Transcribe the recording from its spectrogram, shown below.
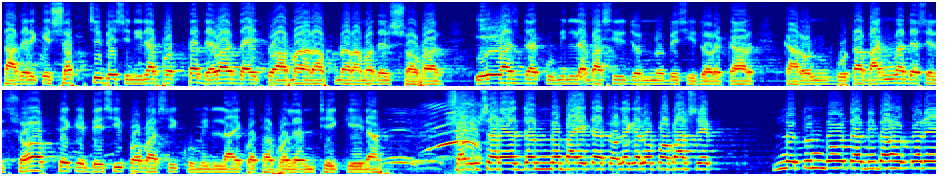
তাদেরকে সবচেয়ে বেশি নিরাপত্তা দেওয়ার দায়িত্ব আমার, আপনার, আমাদের সবার। এই ওয়াজটা কুমিল্লাবাসীর জন্য বেশি দরকার, কারণ গোটা বাংলাদেশের সব থেকে বেশি প্রবাসী কুমিল্লায় কথা বলেন, ঠিক না? সংসারের জন্য বাড়িটা চলে গেল প্রবাসে। নতুন বউটা বিবাহ করে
